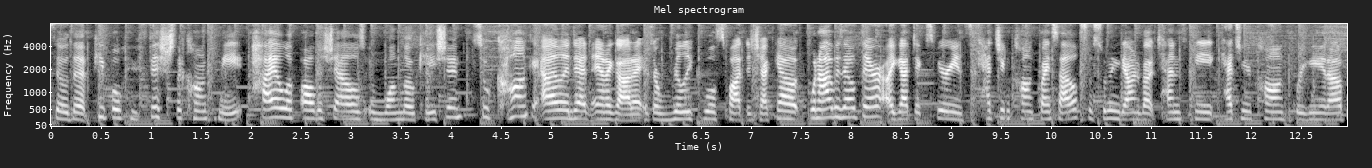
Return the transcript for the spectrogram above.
So the people who fish the conch meat pile up all the shells in one location. So Conch Island at Anegada is a really cool spot to check out. When I was out there, I got to experience catching conch myself. So swimming down about 10 feet, catching a conch, bringing it up,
